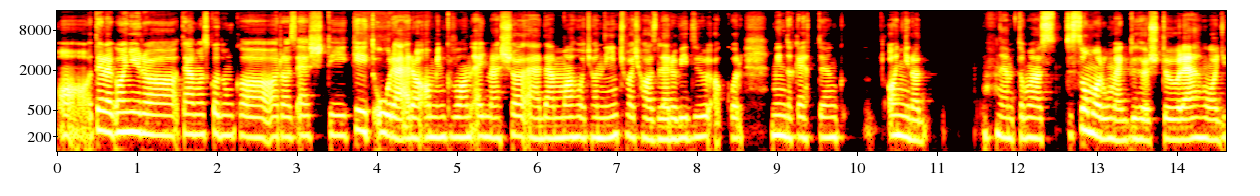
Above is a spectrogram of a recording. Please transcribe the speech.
a, tényleg annyira támaszkodunk a, arra az esti két órára, amink van egymással, Ádámmal, hogyha nincs, vagy ha az lerövidül, akkor mind a kettőnk annyira nem tudom, az szomorú, meg dühös tőle, hogy,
